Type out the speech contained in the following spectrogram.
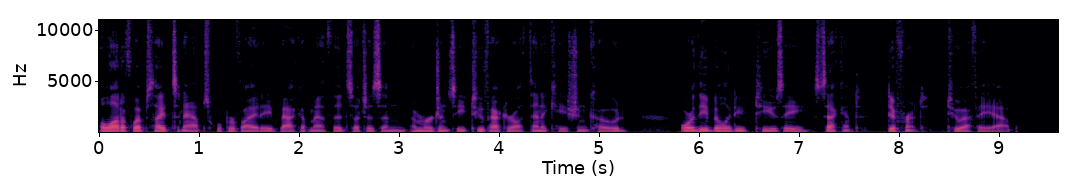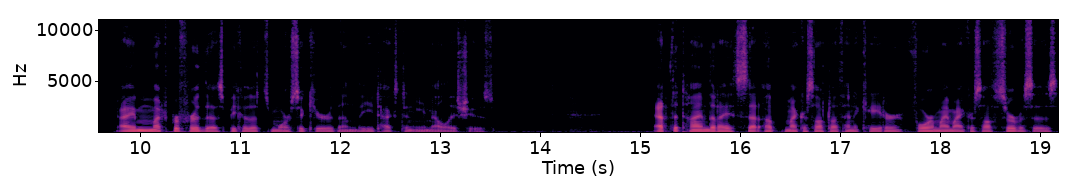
A lot of websites and apps will provide a backup method such as an emergency two factor authentication code or the ability to use a second, different 2FA app. I much prefer this because it's more secure than the text and email issues. At the time that I set up Microsoft Authenticator for my Microsoft services,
